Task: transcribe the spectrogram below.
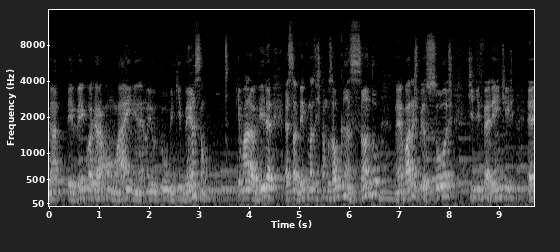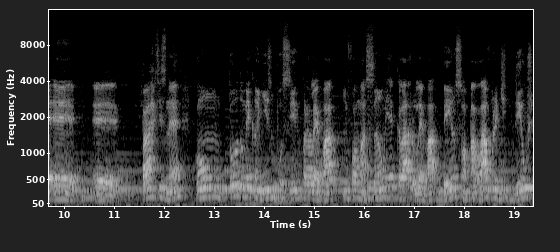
na TV Guajará Online, né, no YouTube. Que benção! Que maravilha é saber que nós estamos alcançando né, várias pessoas de diferentes é, é, é, partes, né, com todo o mecanismo possível para levar informação e, é claro, levar bênção, a palavra de Deus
